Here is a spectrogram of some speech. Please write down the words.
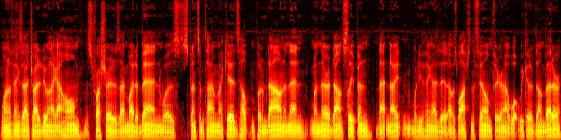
one of the things I tried to do when I got home, as frustrated as I might have been, was spend some time with my kids, help them put them down, and then when they're down sleeping that night, what do you think I did? I was watching the film, figuring out what we could have done better.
